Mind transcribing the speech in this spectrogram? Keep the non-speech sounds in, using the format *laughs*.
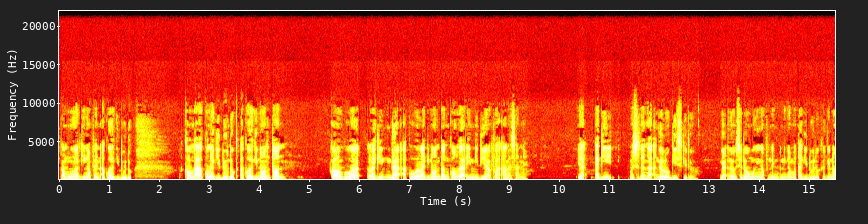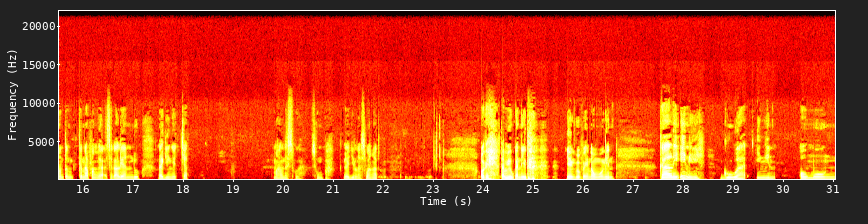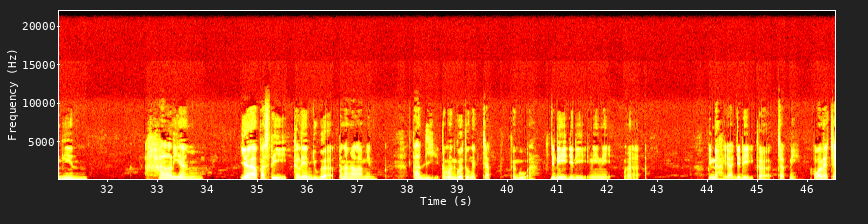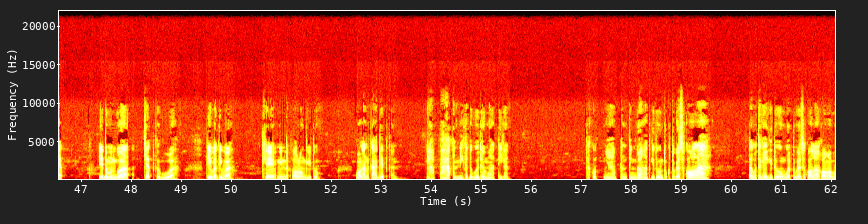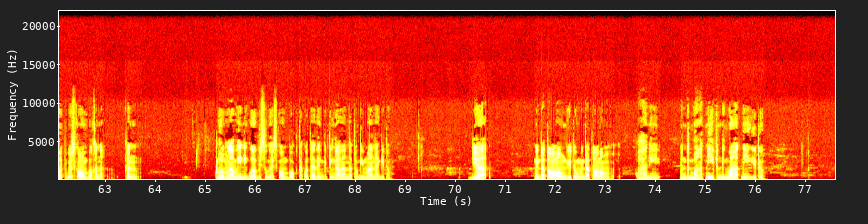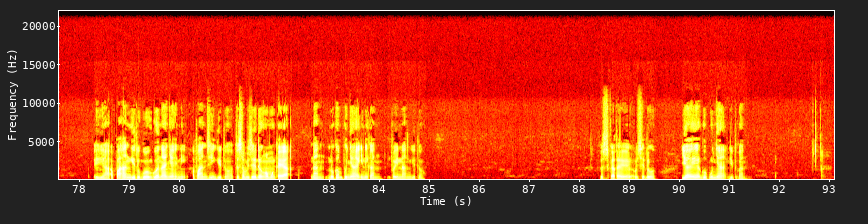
kamu lagi ngapain? Aku lagi duduk. Kalau nggak aku lagi duduk aku lagi nonton. Kalau aku lagi nggak aku lagi nonton kok nggak ini dia apa alasannya? Ya lagi maksudnya nggak nggak logis gitu. Nggak nggak bisa diomongin nggak penting-penting amat lagi duduk lagi nonton. Kenapa nggak sekalian lu lagi ngechat? Males gua sumpah nggak jelas banget. Oke tapi bukan itu *laughs* yang gue pengen ngomongin kali ini gua ingin omongin hal yang ya pasti kalian juga pernah ngalamin. Tadi teman gue tuh ngechat ke gue. Jadi jadi ini ini uh, pindah ya. Jadi ke chat nih. Awalnya chat. Jadi teman gue chat ke gue. Tiba-tiba kayak minta tolong gitu. Gue kan kaget kan. Ya apaan nih kata gue udah mati kan. Takutnya penting banget gitu untuk tugas sekolah takutnya kayak gitu buat tugas sekolah kalau nggak buat tugas kelompok karena kan belum lama ini gue habis tugas kelompok takutnya ada yang ketinggalan atau gimana gitu. Dia minta tolong gitu minta tolong wah ini penting banget nih penting banget nih gitu. Iya apaan? gitu gue gue nanya ini apaan sih? gitu. Terus habis itu dia ngomong kayak nan lu kan punya ini kan peinan gitu. Terus katanya habis itu iya iya gue punya gitu kan.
